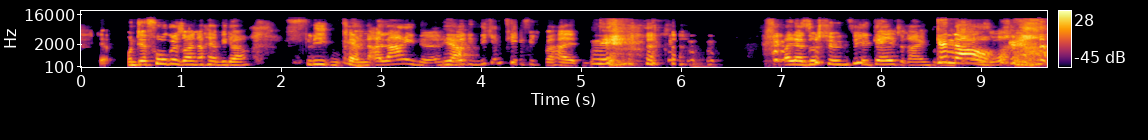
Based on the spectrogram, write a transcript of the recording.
und der Vogel soll nachher wieder fliegen können, ja. alleine. Ja. Ich will ihn nicht im Käfig behalten. Nee. Weil er so schön viel Geld reinbringt. Genau. So. genau.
